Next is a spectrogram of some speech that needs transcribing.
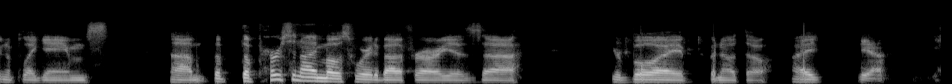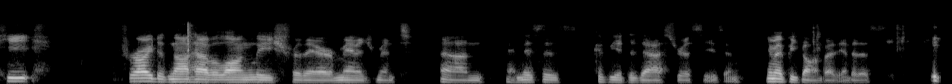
going to play games. Um, the the person I'm most worried about at Ferrari is uh, your boy Binotto. I yeah. he Ferrari does not have a long leash for their management, um, and this is could be a disastrous season. He might be gone by the end of this. He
